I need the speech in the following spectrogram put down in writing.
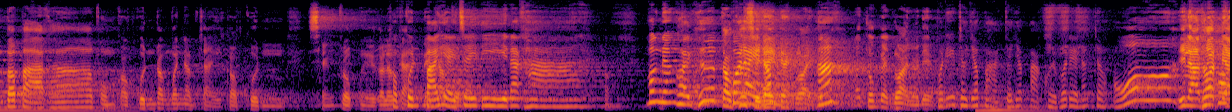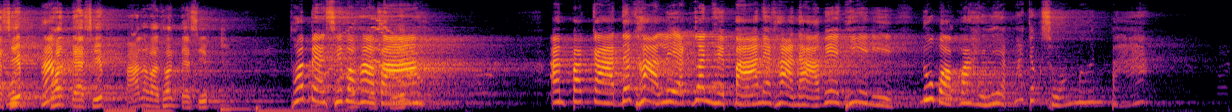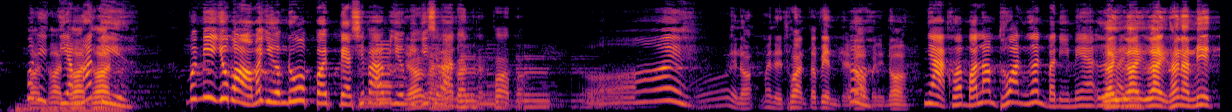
ป้าป๋าครับผมขอบคุณรองวัลนำใจ ขอบคุณเสียงปรบมือก็แล้วกันขอบคุณป้าใหญ่ใจดีนะคะบางเนือนข่อยคืบเจ้าได้ร้อยฮะแล้วจงแบ่งร้อยเดี๋ยวเด็กวันนี้เจ้าจะปากเจ้าจะปากข่อยบ่ได้น้ำเจ้าโอ้ลีลาทอดแปดสิบทอดแปดสิบป๋าแล้วว่าทอดแปดสิบทอดแปดสิบบอกค่ะป้าอันประกาศเด้อค่ะเรียกเงินให้ป้าเนี่ยค่ะหนาเวทีนี่นูบอกว่าให้เรียกมาจากสองหมื่นป้าบ่ไดีเตรียมมาดี ไม่มีอยู่บ่มายืมดูไปแปดสิบบาทมายืมไปกี่สิบบาทนึ่งพ่อโอ้ยโอ้เนาะไม่ได้ทวนตะเวนแต่เนาะไปนี่เนาะอยากว่าบ่ล่ำทวนเงินบันี้แม่เอ้ยเอ้ยเอ้ยทั้งนั้นมี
